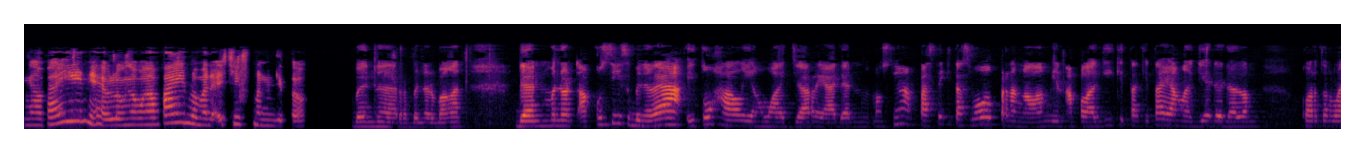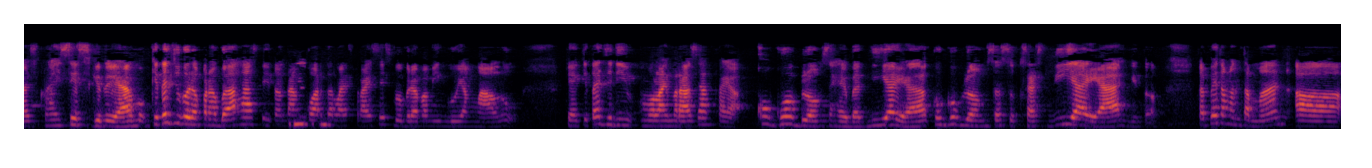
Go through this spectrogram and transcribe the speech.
ngapain ya, belum ngapa-ngapain, belum ada achievement gitu. Bener, bener banget dan menurut aku sih sebenarnya itu hal yang wajar ya. Dan maksudnya pasti kita semua pernah ngalamin. Apalagi kita kita yang lagi ada dalam quarter life crisis gitu ya. Kita juga udah pernah bahas nih tentang quarter life crisis beberapa minggu yang lalu. Kayak kita jadi mulai merasa kayak kok gue belum sehebat dia ya? Kok gue belum sesukses dia ya? gitu. Tapi teman-teman uh,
